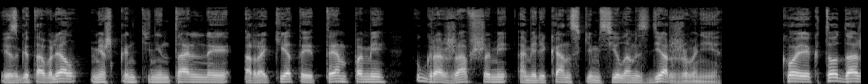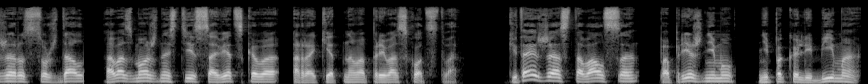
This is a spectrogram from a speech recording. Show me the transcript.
изготовлял межконтинентальные ракеты темпами, угрожавшими американским силам сдерживания. Кое-кто даже рассуждал о возможности советского ракетного превосходства. Китай же оставался по-прежнему непоколебимо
